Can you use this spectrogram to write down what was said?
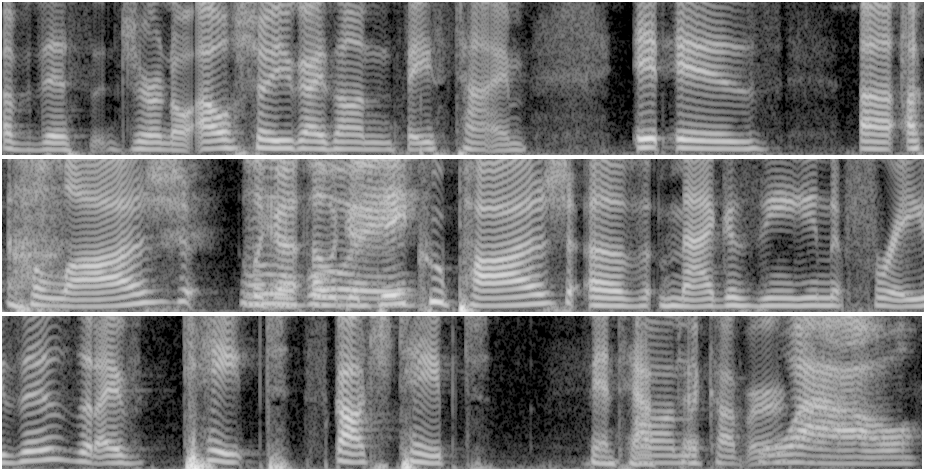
of this journal. I'll show you guys on FaceTime. It is uh, a collage, like Oh, a like a decoupage of magazine phrases that I've taped, scotch taped fantastic on the Fantastic. cover. Wow.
